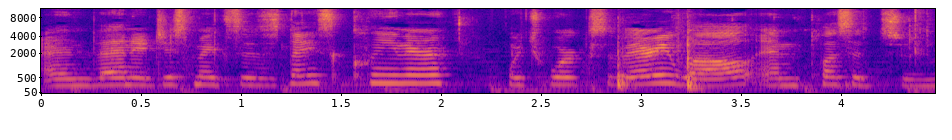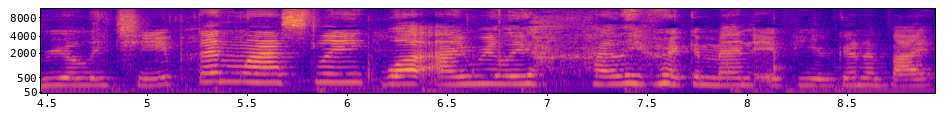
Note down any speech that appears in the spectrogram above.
And then it just makes this nice cleaner, which works very well, and plus it's really cheap. Then lastly, what I really highly recommend if you're gonna buy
